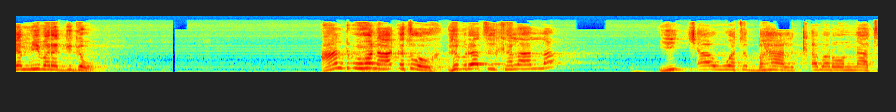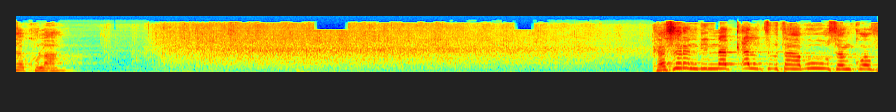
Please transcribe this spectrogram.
የሚበረግገው። አንድ መሆን አቅቶ ህብረትህ ከላላ ይጫወትብሃል ቀበሮና ተኩላ። ከስር እንዲነቀል ትብታቡ ሰንኮፉ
